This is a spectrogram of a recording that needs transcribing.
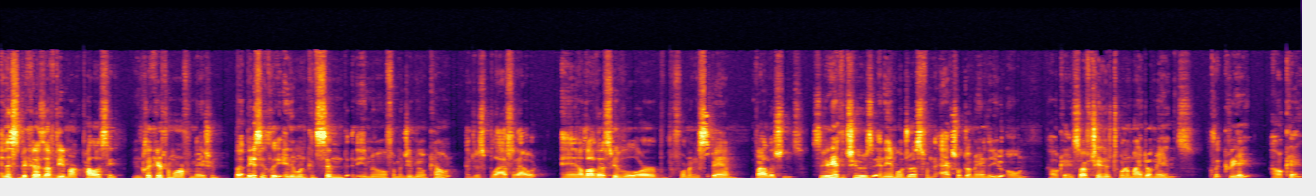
And this is because of DMARC policy. You can click here for more information. But basically, anyone can send an email from a Gmail account and just blast it out. And a lot of those people are performing spam violations. So you're to have to choose an email address from the actual domain that you own. Okay, so I've changed it to one of my domains. Click create. Okay,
